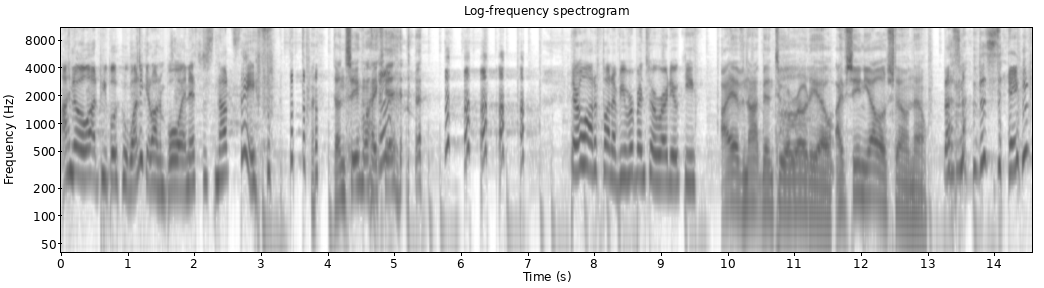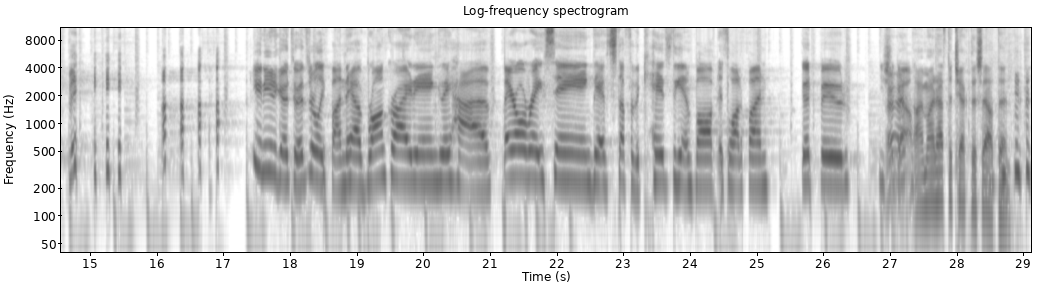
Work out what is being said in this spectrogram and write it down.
I know a lot of people who want to get on a bull, and it's just not safe. Doesn't seem like it. They're a lot of fun. Have you ever been to a rodeo, Keith? I have not been to a rodeo. I've seen Yellowstone though. That's not the same thing. You need to go to it. It's really fun. They have bronc riding, they have barrel racing, they have stuff for the kids to get involved. It's a lot of fun. Good food. You should go. I might have to check this out then.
